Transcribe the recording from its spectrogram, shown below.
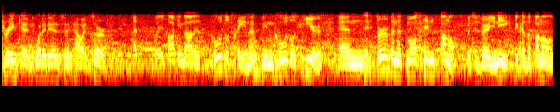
drink and what it is and how it's served. That's what you're talking about is Koselträne, meaning Kosel's tears, and it's served in a small tin funnel, which is very unique because the funnel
